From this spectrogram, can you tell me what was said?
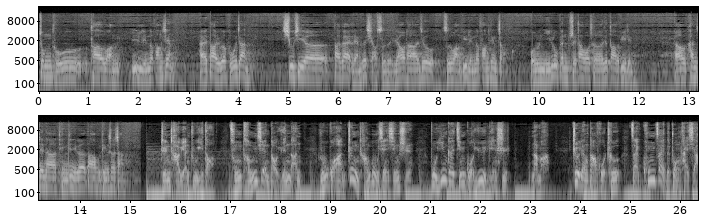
中途他往玉林的方向，还到一个服务站，休息了大概两个小时，然后他就直往玉林的方向走。我们一路跟随大货车就到玉林，然后看见他停进一个大停车场。侦查员注意到，从藤县到云南，如果按正常路线行驶，不应该经过玉林市。那么，这辆大货车在空载的状态下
